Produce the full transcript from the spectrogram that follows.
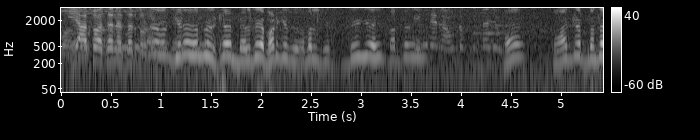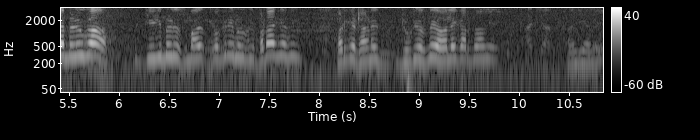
ਕੀ ਆਸ਼ਵਾਸਨ ਹੈ ਸਰ ਤੁਹਾਡਾ ਜਿਹੜੇ ਸਾਨੂੰ ਇਸ ਟਾਈਮ ਮਿਲਦੇ ਆ ਫੜ ਕੇ ਅਵਲ ਦੇ ਜੀ ਅਸੀਂ ਪਰਤੇ ਦੇ ਹੈ? ਹਾਂ ਜਿਹੜਾ ਬੰਦਾ ਮਿਲੂਗਾ ਚੀਜ਼ ਮਿਲੂ ਸਮਾ- ਸਮੱਗਰੀ ਮਿਲੂਗੀ ਫੜਾਂਗੇ ਅਸੀਂ। ਫੜ ਕੇ ਥਾਣੇ ਡਿਊਟੀ ਉਸਦੇ ਹਵਾਲੇ ਕਰ ਦਵਾਂਗੇ ਅੱਛਾ। ਹਾਂਜੀ ਹਾਂਜੀ।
